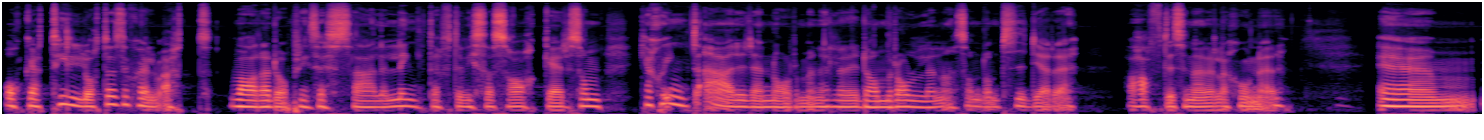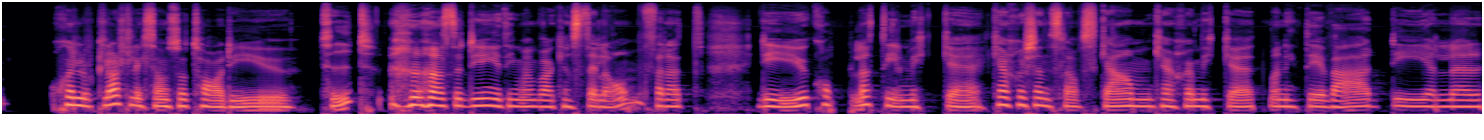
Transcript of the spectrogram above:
Och att tillåta sig själv att vara då prinsessa eller längta efter vissa saker som kanske inte är i den normen eller i de rollerna som de tidigare har haft i sina relationer. Um, självklart liksom så tar det ju tid. alltså det är ingenting man bara kan ställa om för att det är ju kopplat till mycket, kanske känsla av skam, kanske mycket att man inte är värd det eller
